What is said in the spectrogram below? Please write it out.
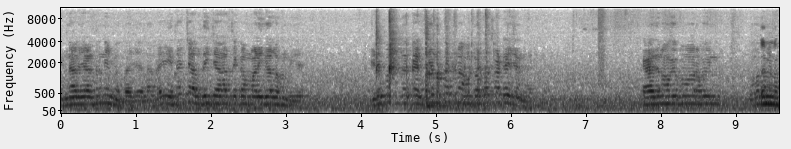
ਇੰਨਾ ਰਿਜ਼ਲਟ ਨਹੀਂ ਮਿਲਦਾ ਜਲਾਂ ਦਾ ਇਹ ਤਾਂ ਚੱਲਦੀ ਚਾਲ ਚ ਕੰਮ ਵਾਲੀ ਗੱਲ ਹੁੰਦੀ ਹੈ ਜਿਹੜੇ ਪਸ਼ੂ ਦਾ ਕੈਲਸ਼ੀਅਮ ਘਟਣਾ ਹੁੰਦਾ ਉਹ ਘਟੇ ਜਾਂਦਾ ਹੈ। ਕਈ ਦਿਨ ਹੋ ਗਏ ਬਿਮਾਰ ਹੋਈ ਨੂੰ? ਤਿੰਨ।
